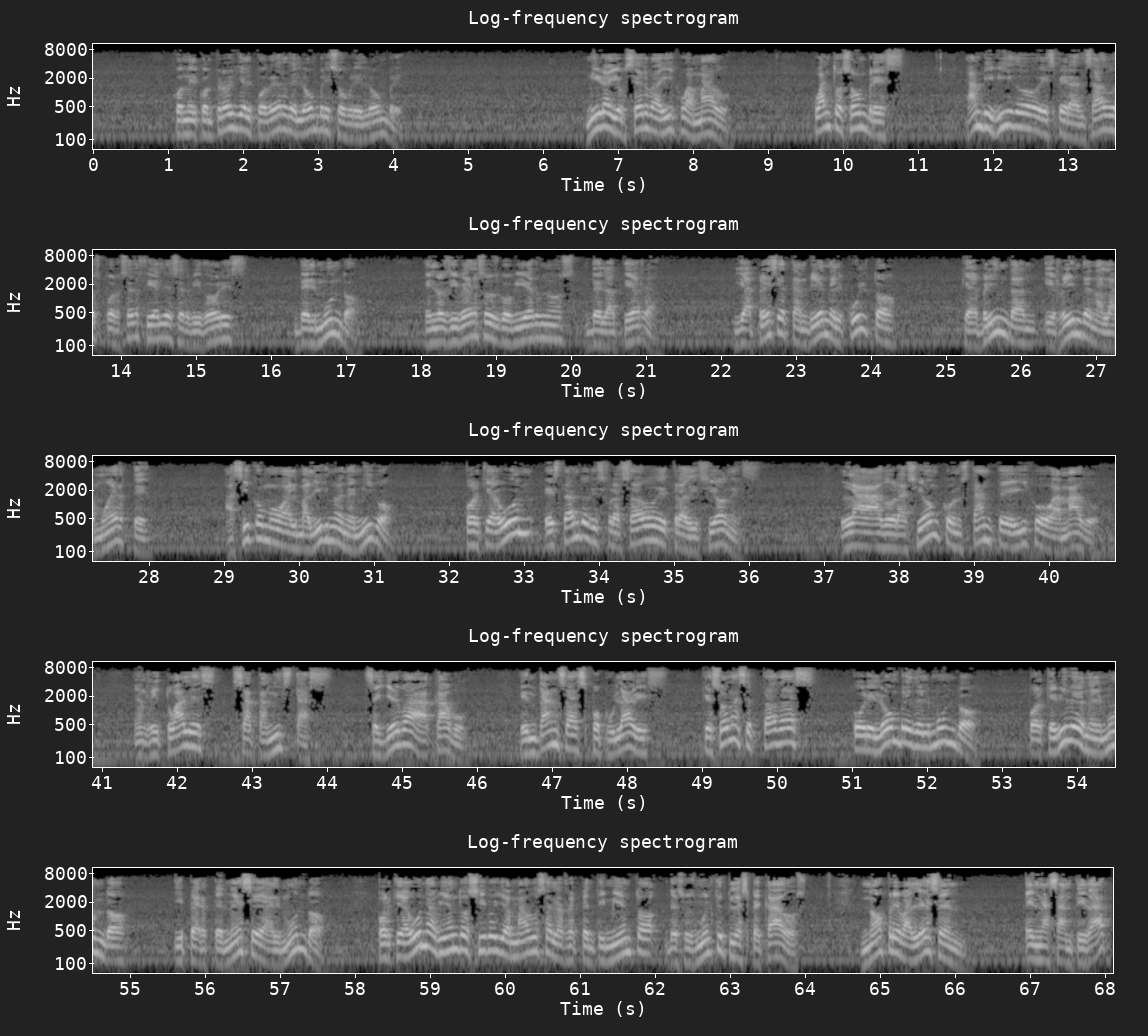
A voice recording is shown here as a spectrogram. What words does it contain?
con el control y el poder del hombre sobre el hombre. Mira y observa, hijo amado, cuántos hombres han vivido esperanzados por ser fieles servidores del mundo en los diversos gobiernos de la tierra. Y aprecia también el culto que brindan y rinden a la muerte así como al maligno enemigo, porque aún estando disfrazado de tradiciones, la adoración constante, hijo amado, en rituales satanistas se lleva a cabo en danzas populares que son aceptadas por el hombre del mundo, porque vive en el mundo y pertenece al mundo porque aún habiendo sido llamados al arrepentimiento de sus múltiples pecados, no prevalecen en la santidad,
